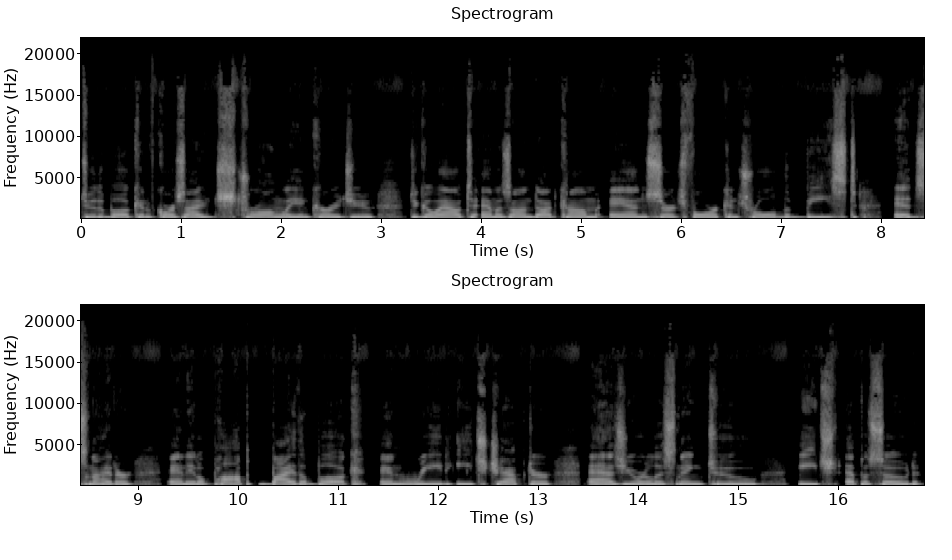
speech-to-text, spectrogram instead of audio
to the book. And of course, I strongly encourage you to go out to Amazon.com and search for Control the Beast Ed Snyder, and it'll pop. Buy the book and read each chapter as you are listening to each episode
